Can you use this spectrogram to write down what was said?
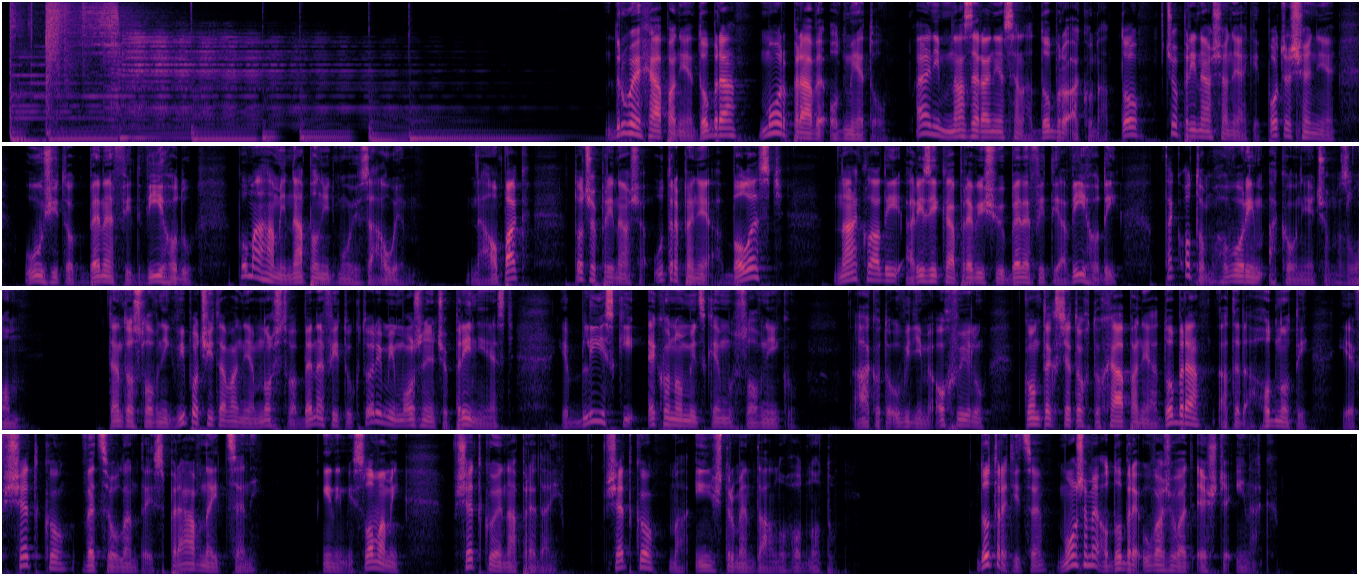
Druhé chápanie dobra Mór práve odmietol a ani nazeranie sa na dobro ako na to, čo prináša nejaké potešenie, úžitok, benefit, výhodu, pomáha mi naplniť môj záujem. Naopak, to, čo prináša utrpenie a bolesť, náklady a rizika prevyšujú benefity a výhody, tak o tom hovorím ako o niečom zlom. Tento slovník vypočítavania množstva benefitu, ktorý mi môže niečo priniesť, je blízky ekonomickému slovníku. A ako to uvidíme o chvíľu, v kontexte tohto chápania dobra, a teda hodnoty, je všetko vecou len tej správnej ceny. Inými slovami, všetko je na predaj. Všetko má inštrumentálnu hodnotu. Do tretice môžeme o dobre uvažovať ešte inak.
